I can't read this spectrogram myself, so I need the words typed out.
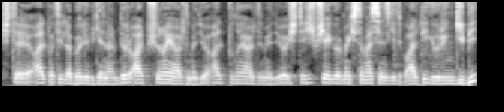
İşte Alp Atilla böyle bir genel müdür, Alp şuna yardım ediyor, Alp buna yardım ediyor. İşte hiçbir şey görmek istemezseniz gidip Alp'i görün gibi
